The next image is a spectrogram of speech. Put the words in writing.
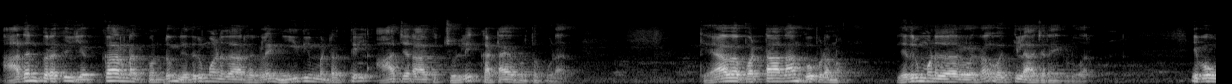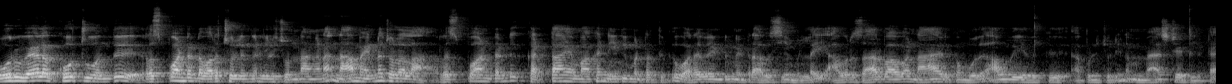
அதன் பிறகு எக்காரணம் கொண்டும் எதிர்மனுதாரர்களை நீதிமன்றத்தில் ஆஜராக சொல்லி கட்டாயப்படுத்தக்கூடாது. தேவைப்பட்டால் தான் கூப்பிடணும். எதிர்மனுதாரர்களுக்காக வக்கீல் ஆஜராகிவிடுவார். இப்போ ஒரு வேளை கோர்ட்டு வந்து ரெஸ்பாண்டண்ட்டை வர சொல்லுங்கன்னு சொல்லி சொன்னாங்கன்னா நாம் என்ன சொல்லலாம்? ரெஸ்பாண்டண்ட் கட்டாயமாக நீதிமன்றத்துக்கு வர வேண்டும் என்ற அவசியம் இல்லை. அவர் சார்பாக நான் இருக்கும்போது அவங்க எதுக்கு? அப்படின்னு சொல்லி நம்ம மேஜிஸ்ட்ரேட்டுக்கிட்ட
